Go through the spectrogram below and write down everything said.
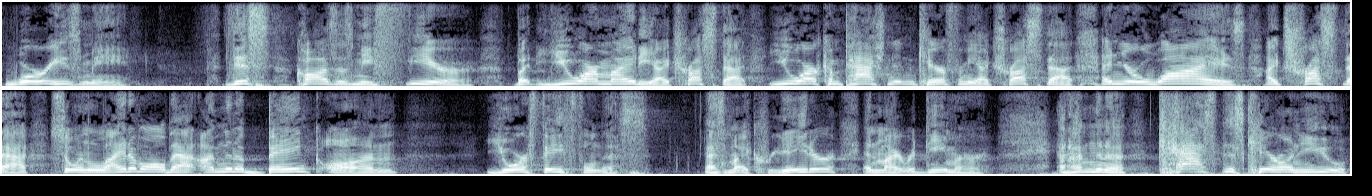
worries me. This causes me fear, but you are mighty. I trust that. You are compassionate and care for me. I trust that. And you're wise. I trust that. So, in light of all that, I'm going to bank on your faithfulness as my creator and my redeemer. And I'm going to cast this care on you.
